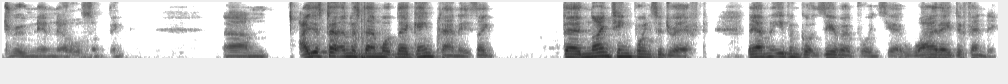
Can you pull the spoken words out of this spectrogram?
drew nil nil or something. Um, I just don't understand what their game plan is. Like, they're 19 points adrift. They haven't even got zero points yet. Why are they defending?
